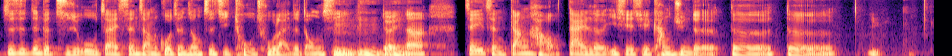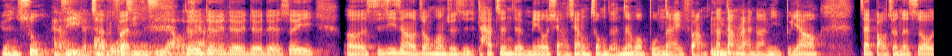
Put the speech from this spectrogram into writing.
这是那个植物在生长的过程中自己吐出来的东西，嗯，嗯对。那这一层刚好带了一些些抗菌的的的元素，它自己的成分机制啊，对对对对对。所以呃，实际上的状况就是，它真的没有想象中的那么不耐放。嗯、那当然了、啊，你不要在保存的时候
